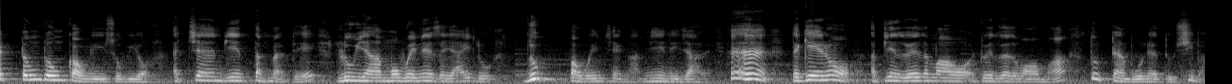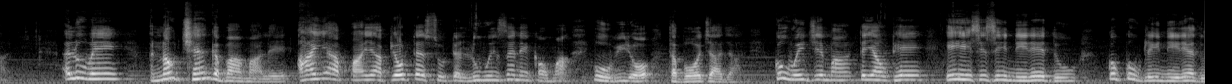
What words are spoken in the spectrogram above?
တ်တုံးတုံးကောင်တွေဆိုပြီးတော့အကြံပြင်းသတ်မှတ်တယ်လူရမဝင်တဲ့ဇယားကြီးလို့လူပဝင်းချင်ကမြင်နေကြတယ်ဟမ်တကယ်တော့အပြင်သွဲသမားရောအတွင်းသွဲသမားရောမှာသူ့တန်ဖိုးနဲ့သူရှိပါတယ် အဲ့လိုပဲအနောက်ချမ်းကဘာမှာလဲအာရပါရပြောတတ်ဆိုတဲ့လူဝင်ဆက်တဲ့ကောင်မှပို့ပြီးတော့သဘောကျကြတယ်ကိုယ်ဝင်ချင်းမှာတယောက်တည်းအေးအေးဆေးဆေးနေတဲ့သူကုတ်ကုတ်လေးနေတဲ့သူ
